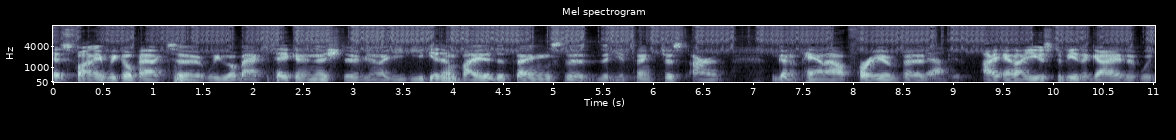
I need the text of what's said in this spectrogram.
It's funny. We go back to we go back to taking initiative. You know, you, you get invited to things that that you think just aren't going to pan out for you. But Yeah. I and I used to be the guy that would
